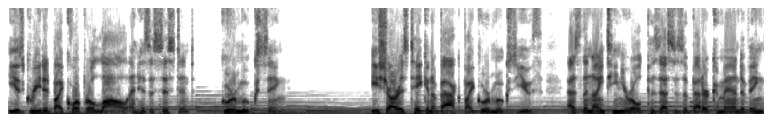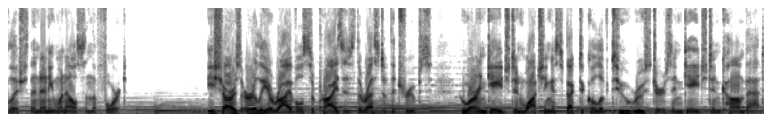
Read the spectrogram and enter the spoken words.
he is greeted by Corporal Lal and his assistant, Gurmukh Singh. Ishar is taken aback by Gurmukh's youth, as the 19-year-old possesses a better command of English than anyone else in the fort. Ishar's early arrival surprises the rest of the troops, who are engaged in watching a spectacle of two roosters engaged in combat.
